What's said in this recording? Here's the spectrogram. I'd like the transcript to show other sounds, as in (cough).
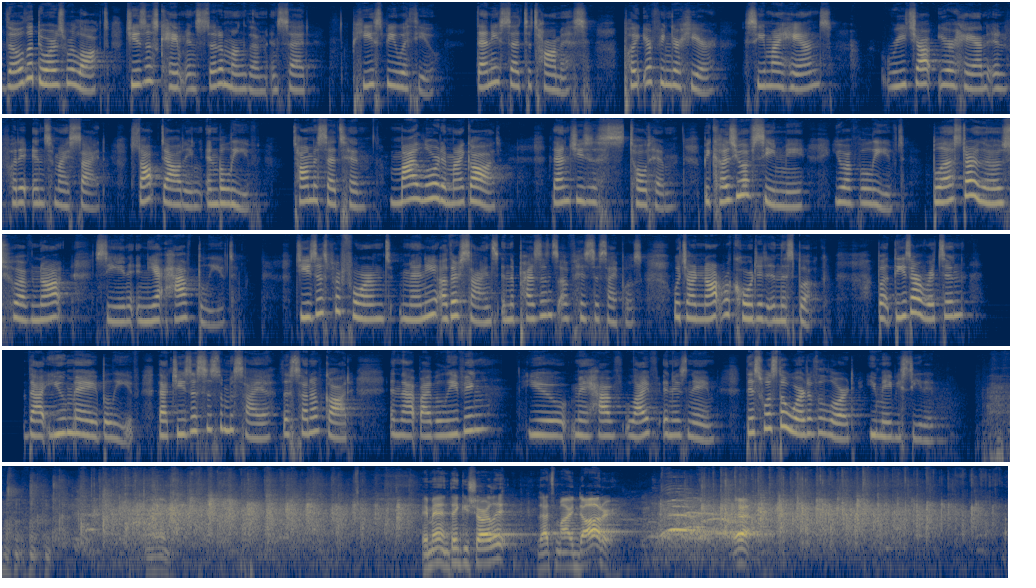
though the doors were locked, Jesus came and stood among them and said, Peace be with you. Then he said to Thomas, Put your finger here. See my hands? Reach out your hand and put it into my side. Stop doubting and believe. Thomas said to him, My Lord and my God. Then Jesus told him, Because you have seen me, you have believed. Blessed are those who have not seen and yet have believed. Jesus performed many other signs in the presence of his disciples, which are not recorded in this book. But these are written that you may believe that Jesus is the Messiah, the Son of God, and that by believing you may have life in his name. This was the word of the Lord. You may be seated. (laughs) Amen. Thank you, Charlotte. That's my daughter. Yeah.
